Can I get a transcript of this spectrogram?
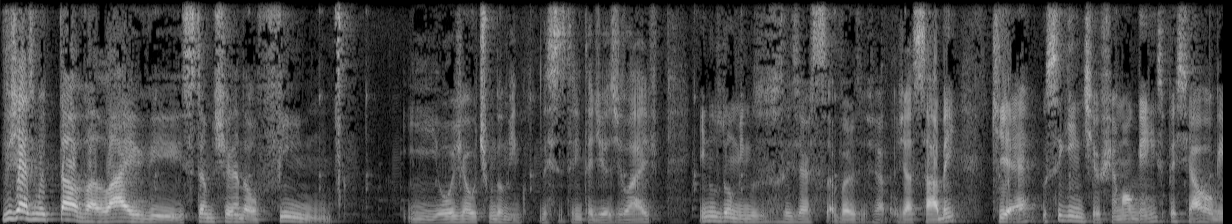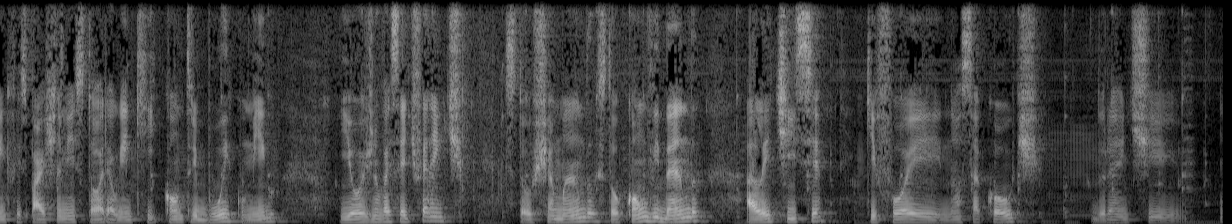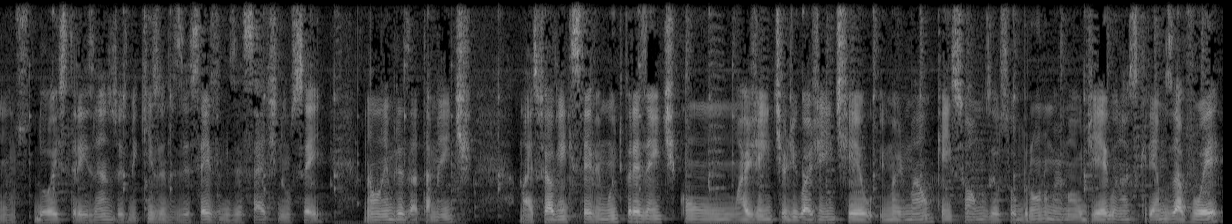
28 live, estamos chegando ao fim e hoje é o último domingo desses 30 dias de live. E nos domingos vocês já, já, já sabem que é o seguinte: eu chamo alguém especial, alguém que fez parte da minha história, alguém que contribui comigo e hoje não vai ser diferente. Estou chamando, estou convidando a Letícia, que foi nossa coach durante uns dois, três anos, 2015, 2016, 2017, não sei, não lembro exatamente mas foi alguém que esteve muito presente com a gente, eu digo a gente, eu e meu irmão. Quem somos? Eu sou Bruno, meu irmão é o Diego. Nós criamos a Voe,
